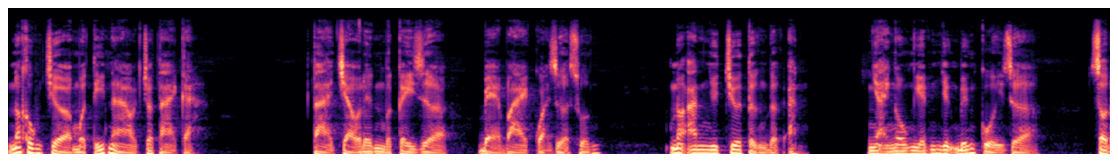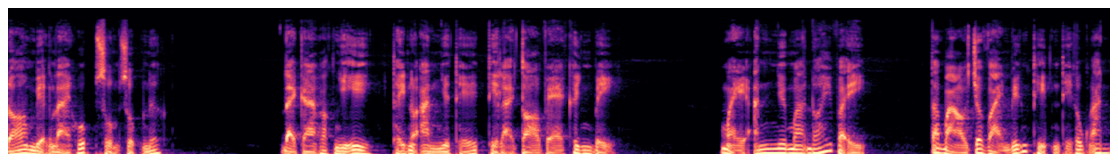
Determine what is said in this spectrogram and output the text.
Nó không chừa một tí nào cho tài cả. Tài trèo lên một cây dừa, bẻ vài quả dừa xuống. Nó ăn như chưa từng được ăn. Nhai ngấu nghiến những miếng củi dừa, sau đó miệng lại húp sùm sụp nước. Đại ca hoặc nhĩ thấy nó ăn như thế thì lại tỏ vẻ khinh bỉ. Mày ăn như ma đói vậy. Ta bảo cho vài miếng thịt thì không ăn,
